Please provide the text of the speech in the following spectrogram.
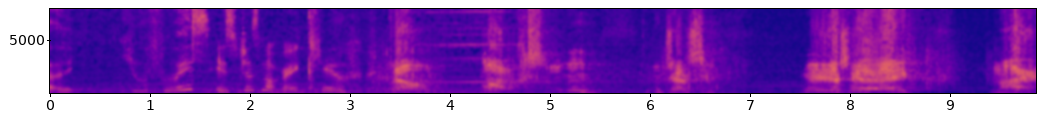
uh, your voice is just not very clear. No, bollocks! Mm. Just listen, right? My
